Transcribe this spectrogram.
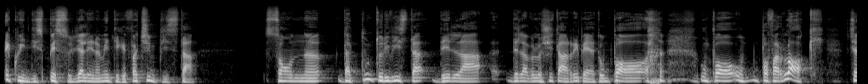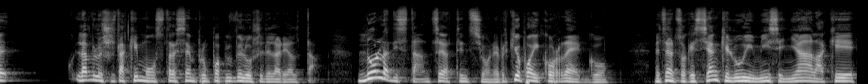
E quindi spesso gli allenamenti che faccio in pista sono dal punto di vista della, della velocità, ripeto, un po', un, po', un po' farlocchi. Cioè, la velocità che mostra è sempre un po' più veloce della realtà. Non la distanza, attenzione, perché io poi correggo nel senso che se anche lui mi segnala che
